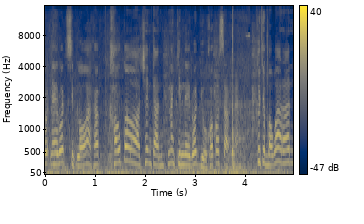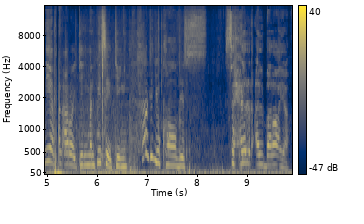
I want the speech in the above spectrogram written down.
รถในรถ 10 ล้ออะครับเขาก็เช่นกันนั่งกินในรถอยู่เขาก็สั่งนะ คือจะบอกว่าร้านเนี้ยมันอร่อยจริงมันพิเศษจริง How do you call this سحر البرايا เซฮร์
